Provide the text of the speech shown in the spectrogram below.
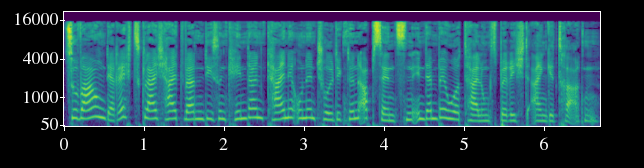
Zur Wahrung der Rechtsgleichheit werden diesen Kindern keine unentschuldigten Absenzen in den Beurteilungsbericht eingetragen.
